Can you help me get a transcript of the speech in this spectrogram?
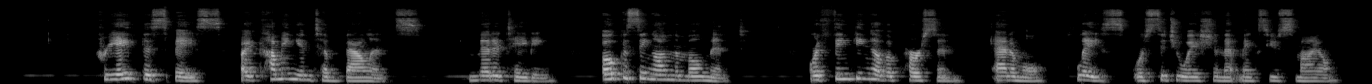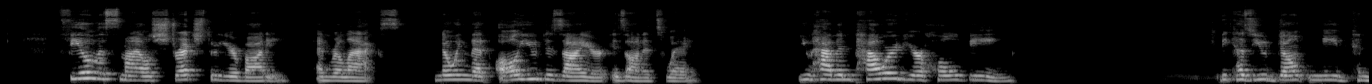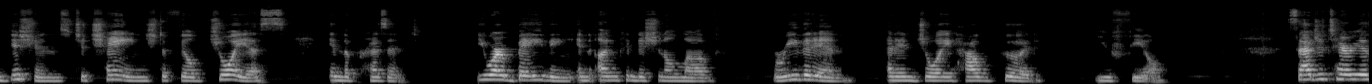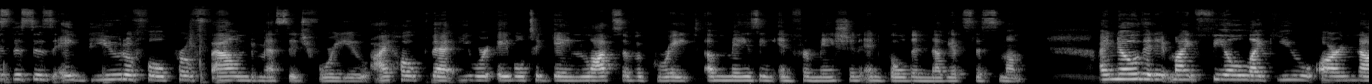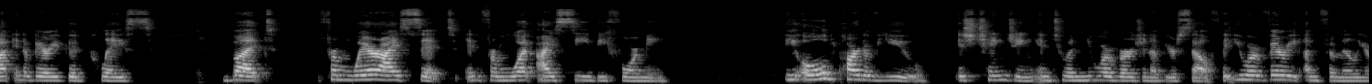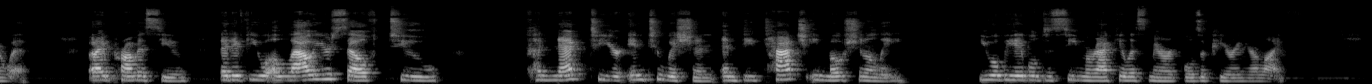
Create this space by coming into balance, meditating, focusing on the moment, or thinking of a person, animal, place, or situation that makes you smile. Feel the smile stretch through your body and relax, knowing that all you desire is on its way. You have empowered your whole being because you don't need conditions to change to feel joyous in the present. You are bathing in unconditional love. Breathe it in and enjoy how good you feel. Sagittarius, this is a beautiful, profound message for you. I hope that you were able to gain lots of great, amazing information and golden nuggets this month. I know that it might feel like you are not in a very good place, but from where I sit and from what I see before me, the old part of you is changing into a newer version of yourself that you are very unfamiliar with. But I promise you that if you allow yourself to connect to your intuition and detach emotionally, you will be able to see miraculous miracles appear in your life.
